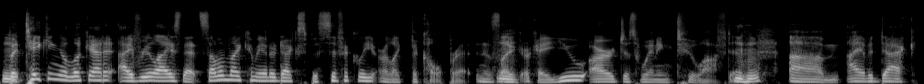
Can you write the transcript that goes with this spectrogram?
Hmm. But taking a look at it, I've realized that some of my commander decks specifically are like the culprit, and it's Hmm. like, okay, you are just winning too often. Mhm. Um, I have a deck,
